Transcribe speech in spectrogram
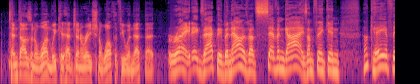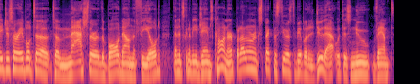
10,000 to 1. We could have generational wealth if you win that bet. Right, exactly. But now there's about seven guys. I'm thinking, okay, if they just are able to to mash their the ball down the field, then it's going to be James Conner. But I don't expect the Steelers to be able to do that with this new vamped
